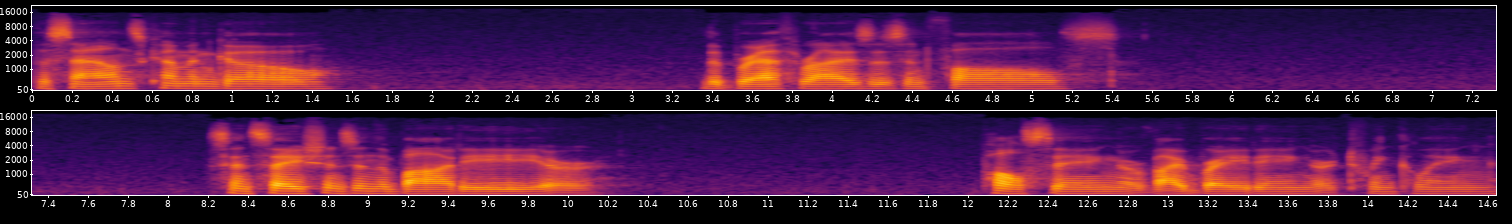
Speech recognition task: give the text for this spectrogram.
The sounds come and go, the breath rises and falls, sensations in the body are pulsing or vibrating or twinkling.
